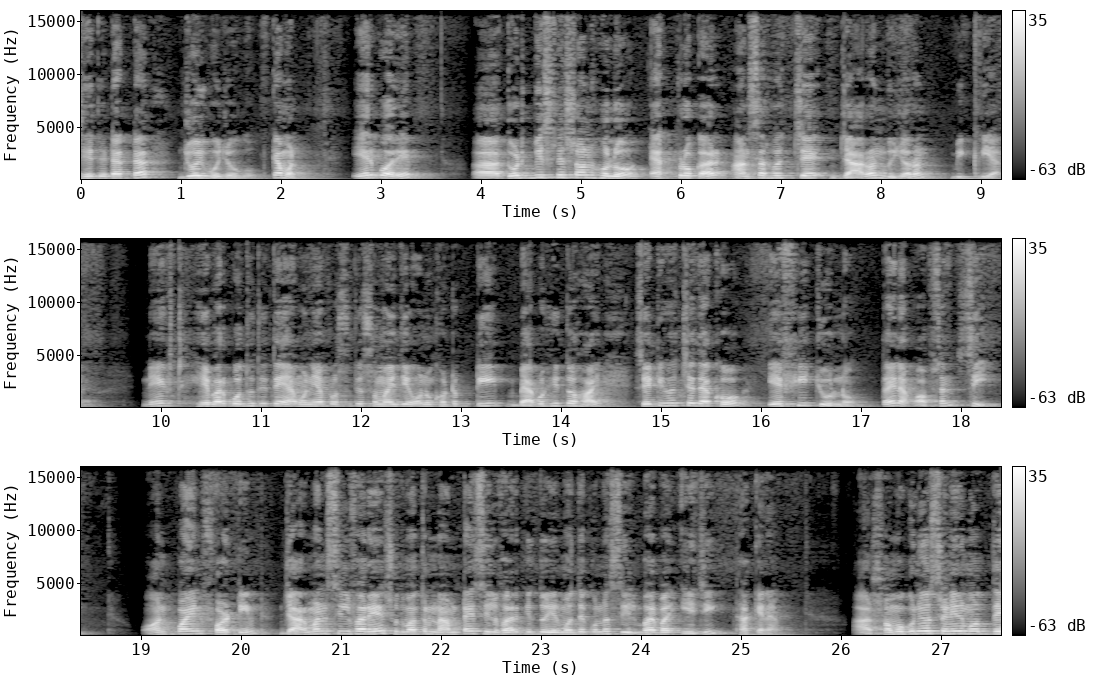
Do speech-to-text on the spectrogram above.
যেহেতু এটা একটা জৈব যৌগ। কেমন? এরপরে তড়িৎ বিশ্লেষণ হলো এক প্রকার, আনসার হচ্ছে জারণ বিজারণ বিক্রিয়া। নেক্সট, হেবার পদ্ধতিতে অ্যামোনিয়া প্রস্তুতির সময় যে অনুঘটকটি ব্যবহৃত হয়, সেটি হচ্ছে দেখো এফি চূর্ণ, তাই না? Option C one point fourteen German সিলভারে শুধুমাত্র নামটাই সিলভার কিন্তু এর মধ্যে কোনো সিলভার বা এজি থাকে না। আর সমগুণীয় শ্রেণির মধ্যে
